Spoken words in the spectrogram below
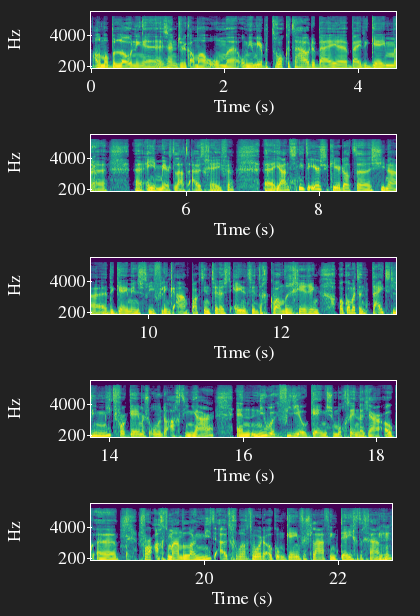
Allemaal beloningen zijn natuurlijk allemaal om, om je meer betrokken te houden bij, bij de game en je meer te laten uitgeven. Ja, het is niet de eerste keer dat China de game-industrie flink aanpakt. In 2021 kwam de regering ook al met een tijdslimiet voor gamers onder de 18 jaar. En nieuwe videogames mochten in dat jaar ook eh, voor acht maanden lang niet uitgebracht worden. Ook om gameverslaving tegen te gaan.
